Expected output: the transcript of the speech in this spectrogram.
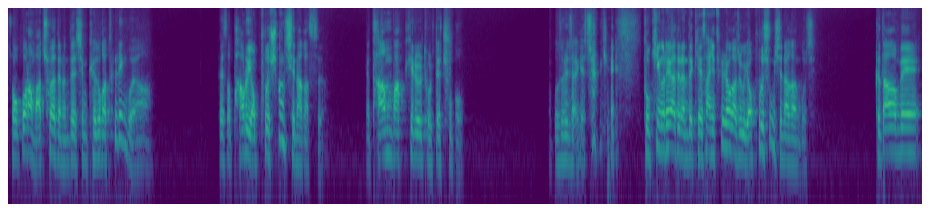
저거랑 맞춰야 되는데 지금 궤도가 틀린 거야. 그래서 바로 옆으로 샹 지나갔어요. 다음 바퀴를 돌 때 죽어. 무슨 소리인지 알겠죠? 도킹을 해야 되는데 계산이 틀려가지고 옆으로 슝 지나간 거지. 그 다음에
